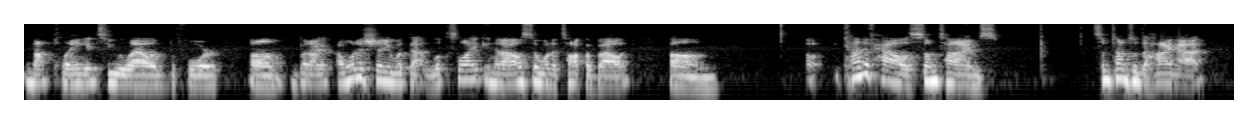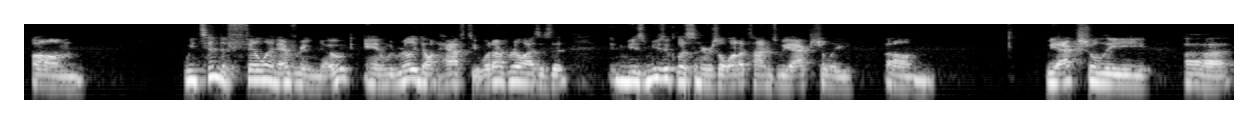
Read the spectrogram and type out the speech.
not playing it too loud before. Um, but I, I want to show you what that looks like, and then I also want to talk about um, uh, kind of how sometimes, sometimes with the hi hat, um, we tend to fill in every note, and we really don't have to. What I've realized is that as music listeners, a lot of times we actually um, we actually uh,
